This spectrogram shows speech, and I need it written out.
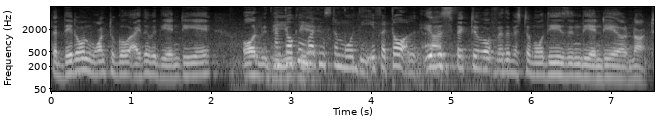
that they don't want to go either with the NDA or with the I'm talking about Mr. Modi, if at all. Uh, Irrespective of whether Mr. Modi is in the NDA or not,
